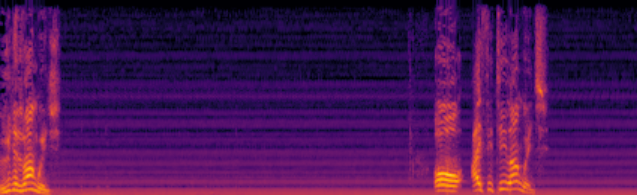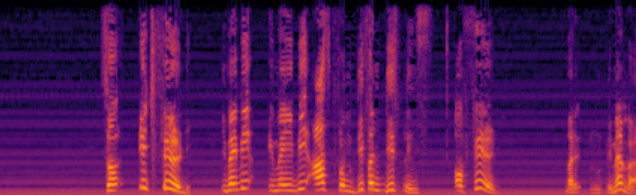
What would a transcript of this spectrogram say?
Religious language. Or ICT language. So each field, you may be, you may be asked from different disciplines or field. But remember,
